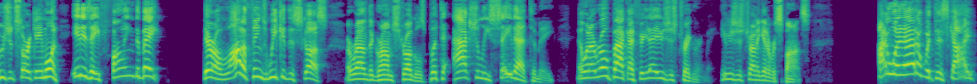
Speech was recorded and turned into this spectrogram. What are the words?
Who should start game one? It is a fine debate. There are a lot of things we could discuss around DeGrom struggles, but to actually say that to me, and when I wrote back, I figured hey, he was just triggering me. He was just trying to get a response. I went at it with this guy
